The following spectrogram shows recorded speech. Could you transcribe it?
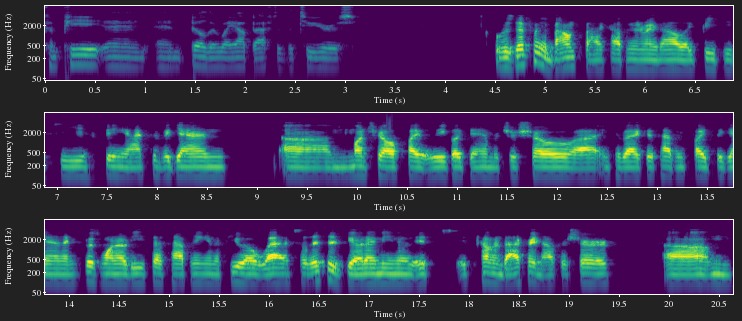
compete and, and build their way up after the two years? Well, there's definitely a bounce back happening right now, like BTC being active again. Um, Montreal Fight League, like the amateur show uh, in Quebec, is having fights again. I think there's one out east that's happening and a few out west. So this is good. I mean, it's it's coming back right now for sure. Um,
